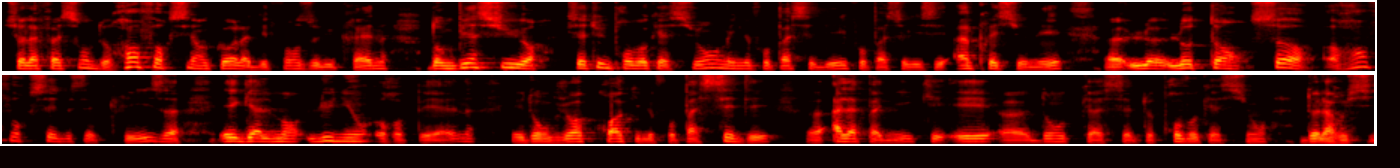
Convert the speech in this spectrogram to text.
sur la façon de renforcer encore la défense de l'Ukraine. Donc bien sûr, c'est une provocation, mais il ne faut pas céder, il ne faut pas se laisser impressionner. Euh, L'OTAN sort renforcé de cette crise, également l'Union européenne, et donc je crois qu'il ne faut pas céder euh, à la panique et, et euh, donc à cette provocation de la Russie.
